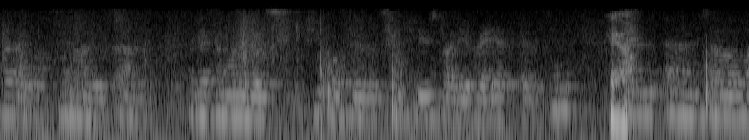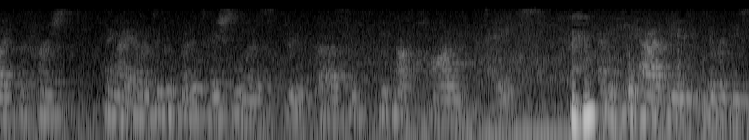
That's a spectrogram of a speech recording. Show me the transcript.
part I walked in on, is um, I guess I'm one of those people who is confused by the array of everything. Yeah. And, and so, like, the first thing I ever did with meditation was through uh, some Thich tapes. Mhm. And he had you, there were these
